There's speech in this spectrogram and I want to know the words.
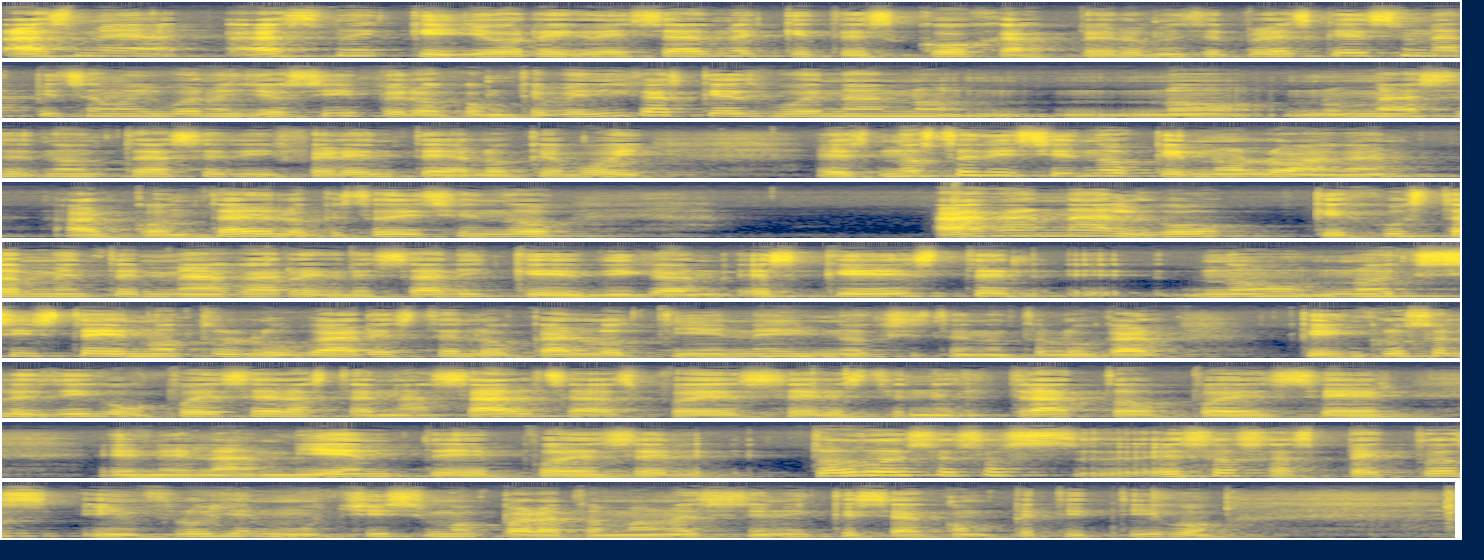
hazme, hazme que yo regrese, hazme que te escoja. Pero me dice, pero es que es una pizza muy buena. yo sí, pero con que me digas que es buena no, no, no me hace, no te hace diferente a lo que voy. Es, no estoy diciendo que no lo hagan, al contrario, lo que estoy diciendo, hagan algo que justamente me haga regresar y que digan, es que este eh, no, no existe en otro lugar, este local lo tiene y no existe en otro lugar, que incluso les digo, puede ser hasta en las salsas, puede ser este, en el trato, puede ser en el ambiente, puede ser, todos esos, esos aspectos influyen muchísimo para tomar una decisión y que sea competitivo.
